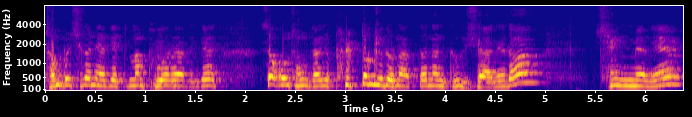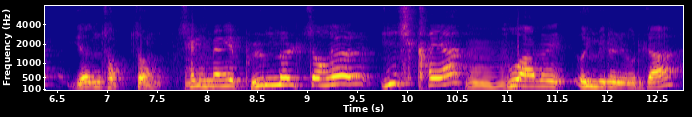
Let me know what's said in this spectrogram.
전번 시간에 하겠지만 부활하는 음. 게 썩은 송장이 펄떡 일어났다는 그것이 아니라 생명의 연속성, 생명의 음. 불멸성을 인식해야 음. 부활의 의미를 우리가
